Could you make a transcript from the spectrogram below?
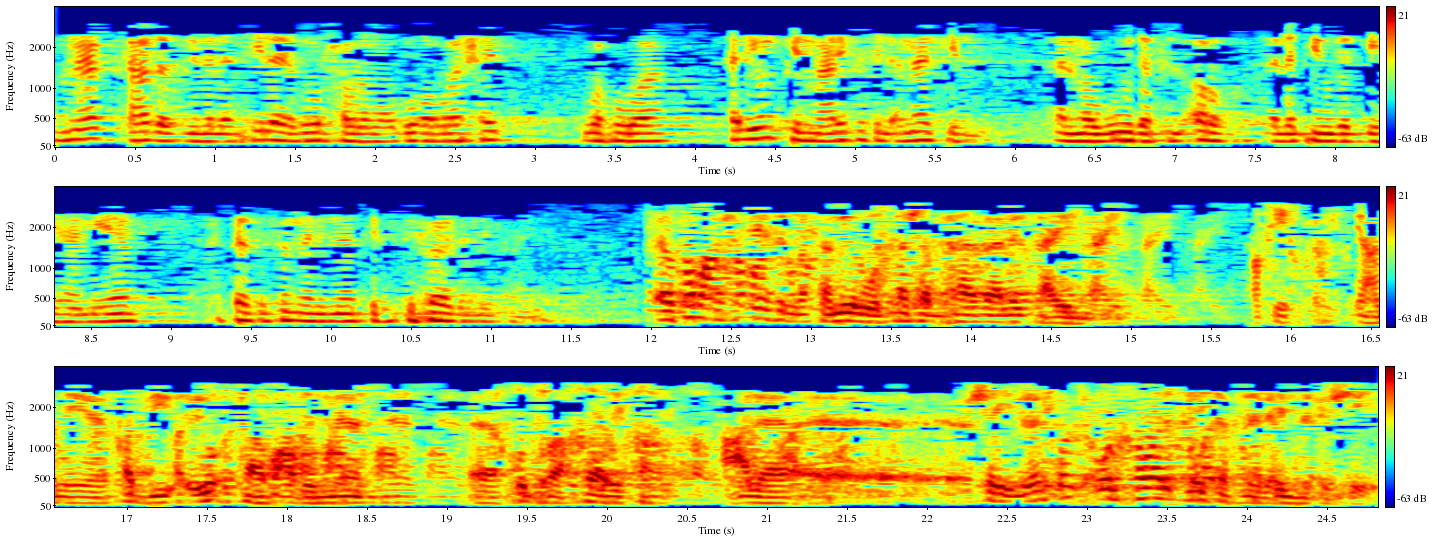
هناك عدد من الأسئلة يدور حول موضوع واحد وهو هل يمكن معرفة الأماكن الموجودة في الأرض التي يوجد بها مياه حتى تسنى للناس الاستفادة منها؟ طبعا حقيقة المسامير والخشب هذا ليس علم. حقيقة. يعني قد يؤتى بعض الناس آه، قدرة خارقة على آه، شيء والخوارق ليست من العلم في شيء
